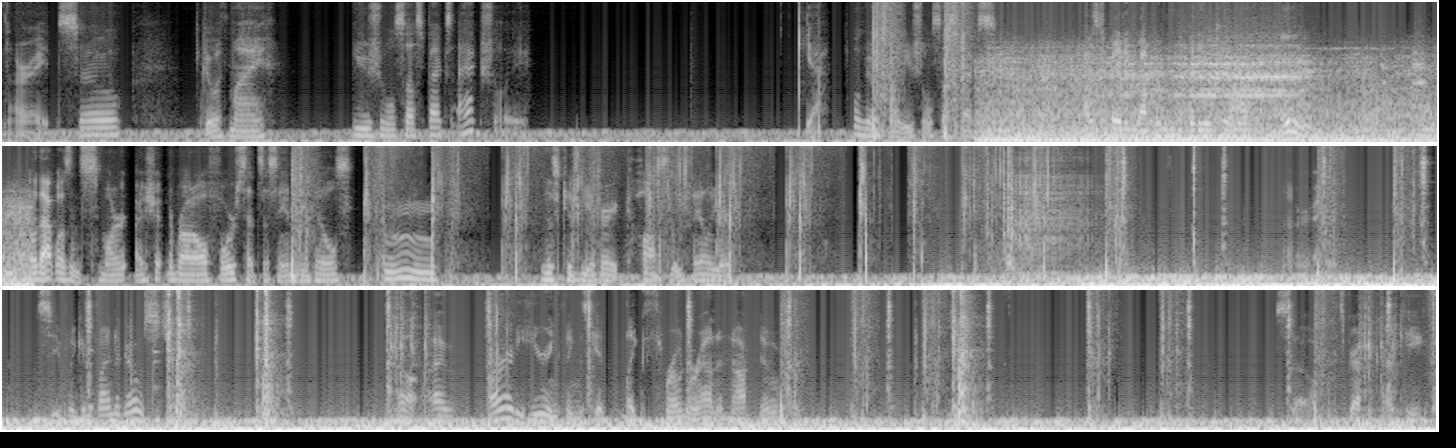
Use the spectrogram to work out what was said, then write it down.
Alright, so go with my usual suspects. Actually, yeah, we'll go with my usual suspects. I was debating about bringing the video camera. Oh, oh, that wasn't smart. I shouldn't have brought all four sets of sanity pills. Mm. This could be a very costly failure. Alright. Let's see if we can find a ghost. Well, I'm already hearing things get, like, thrown around and knocked over. So, let's grab the car key.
